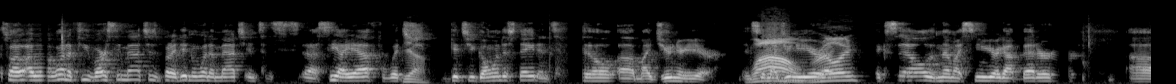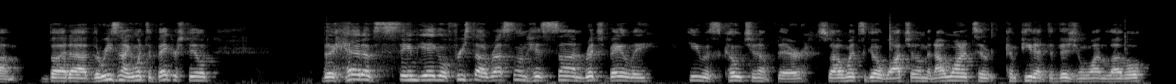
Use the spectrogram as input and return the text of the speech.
so I, I won a few varsity matches, but I didn't win a match into the uh, CIF, which Yeah. gets you going to state until uh, my junior year. And so wow, my junior year, I really? excelled, and then my senior year I got better. Um, but uh, the reason I went to Bakersfield, the head of San Diego Freestyle Wrestling, his son Rich Bailey, he was coaching up there, so I went to go watch him, and I wanted to compete at Division One level.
